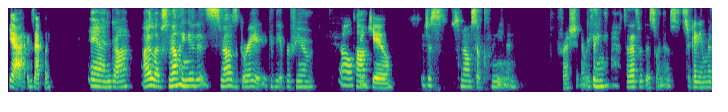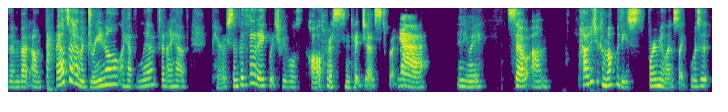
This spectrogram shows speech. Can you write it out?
yeah exactly and uh I love smelling it. It smells great. It could be a perfume. Oh, thank um, you. It just smells so clean and fresh and everything. So that's what this one is, circadian rhythm. But um, I also have adrenal, I have lymph, and I have parasympathetic, which we will call rest and digest. But um, yeah. Um, anyway, so um, how did you come up with these formulas? Like, was it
